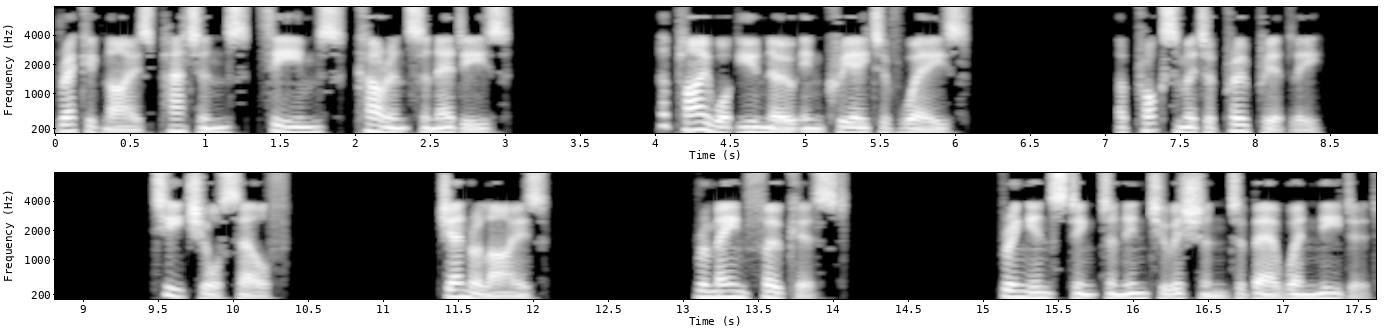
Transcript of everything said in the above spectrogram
Recognize patterns, themes, currents and eddies Apply what you know in creative ways Approximate appropriately Teach yourself Generalize Remain focused Bring instinct and intuition to bear when needed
